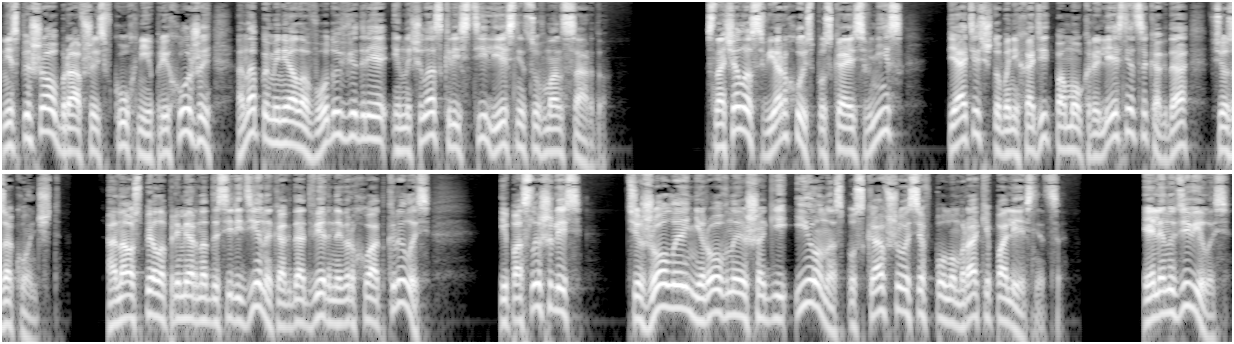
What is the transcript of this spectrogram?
Не спеша убравшись в кухне и прихожей, она поменяла воду в ведре и начала скрести лестницу в мансарду. Сначала сверху и спускаясь вниз, пятясь, чтобы не ходить по мокрой лестнице, когда все закончит. Она успела примерно до середины, когда дверь наверху открылась, и послышались тяжелые неровные шаги Иона, спускавшегося в полумраке по лестнице. Эллен удивилась.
